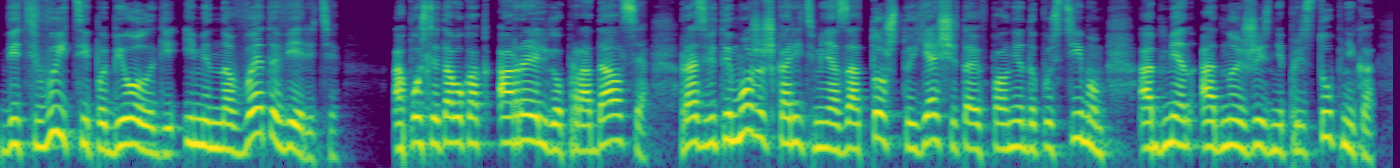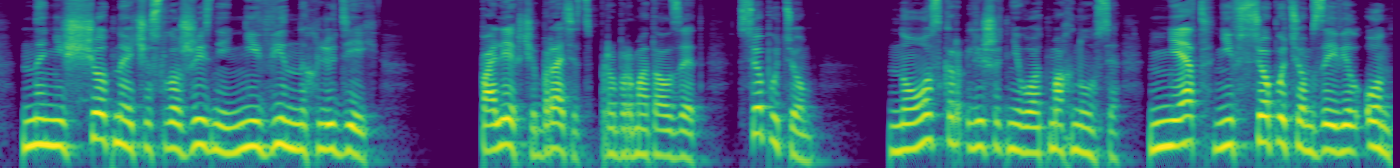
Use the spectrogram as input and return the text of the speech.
Ведь вы, типа биологи, именно в это верите. А после того, как Орельо продался, разве ты можешь корить меня за то, что я считаю вполне допустимым обмен одной жизни преступника на несчетное число жизней невинных людей? «Полегче, братец», — пробормотал Зет. «Все путем. Но Оскар лишь от него отмахнулся. «Нет, не все путем», — заявил он,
